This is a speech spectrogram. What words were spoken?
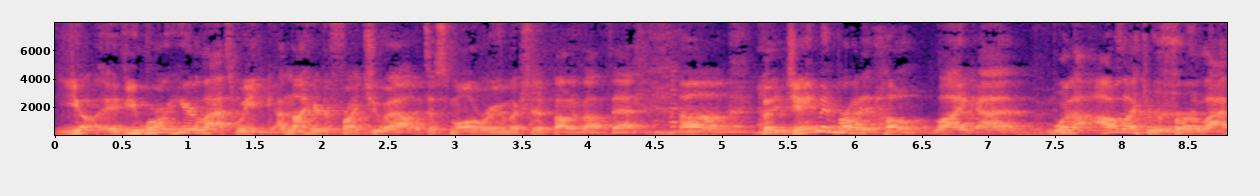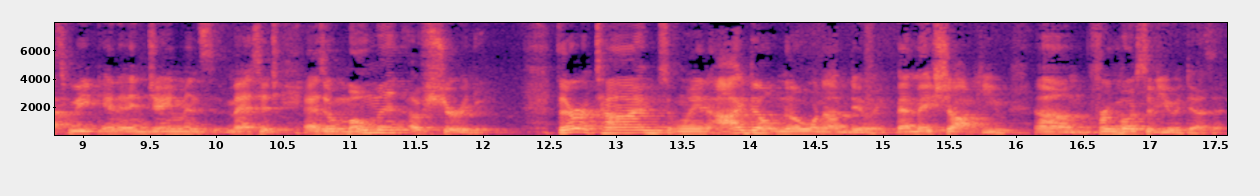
You, if you weren't here last week, I'm not here to front you out. It's a small room. I should have thought about that. Um, but Jamin brought it home. Like uh, what I, I would like to refer last week in, in Jamin's message as a moment of surety. There are times when I don't know what I'm doing. That may shock you. Um, for most of you, it doesn't.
